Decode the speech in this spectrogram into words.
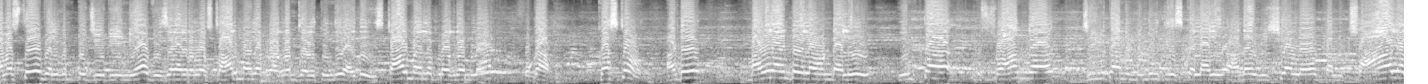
Namaste welcome to GT India. విజయనగరంలో స్టార్ మహిళ ప్రోగ్రామ్ జరుగుతుంది. అయితే ఈ స్టార్ మహిళ ప్రోగ్రాంలో ఒక కష్టం. అంటే మహిళ అంటే ఇలా ఉండాలి ఇంత స్ట్రాంగ్గా జీవితాన్ని ముందుకు తీసుకెళ్ళాలి అనే విషయంలో తను చాలా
